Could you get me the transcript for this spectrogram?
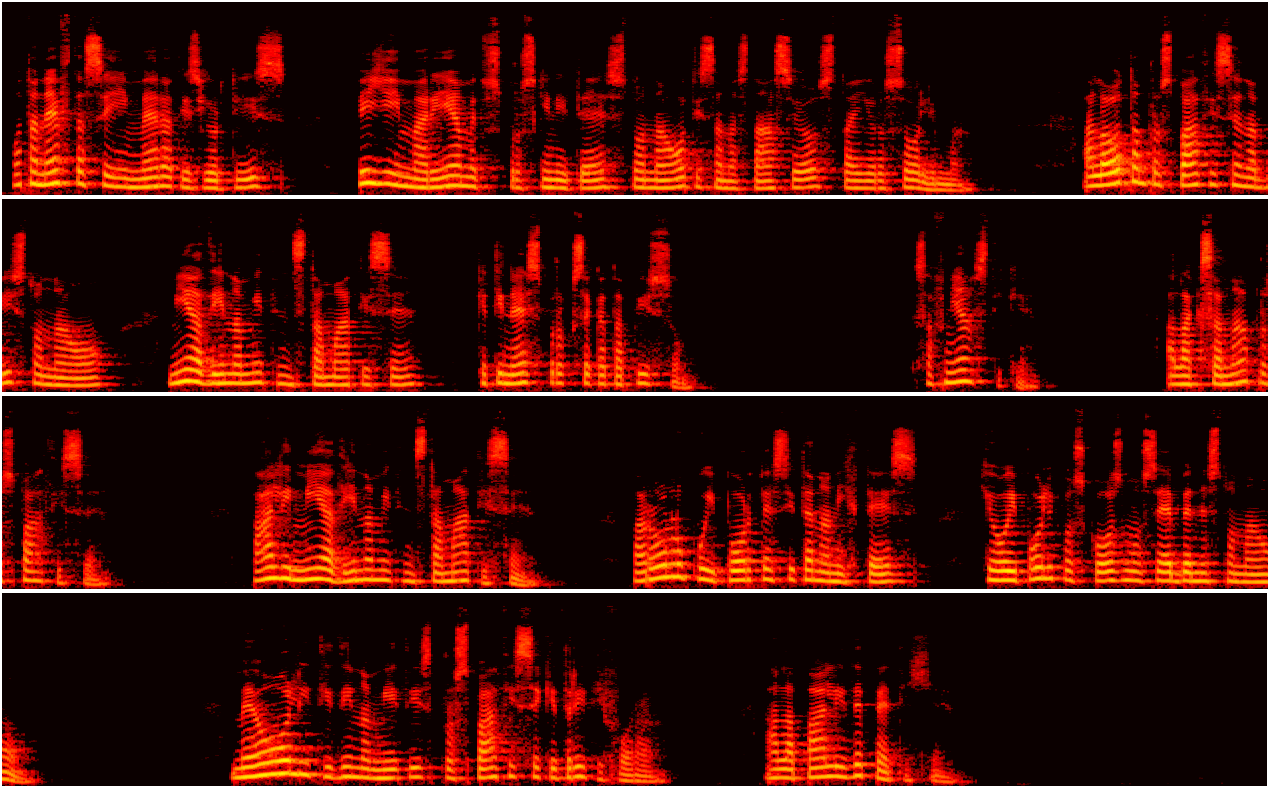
Όταν έφτασε η μέρα της γιορτής, πήγε η Μαρία με τους προσκυνητές στο ναό της Αναστάσεως στα Ιεροσόλυμα. Αλλά όταν προσπάθησε να μπει στο ναό, μία δύναμη την σταμάτησε και την έσπρωξε κατά πίσω. Ξαφνιάστηκε, αλλά ξανά προσπάθησε. Πάλι μία δύναμη την σταμάτησε παρόλο που οι πόρτες ήταν ανοιχτές και ο υπόλοιπος κόσμος έμπαινε στο ναό. Με όλη τη δύναμή της προσπάθησε και τρίτη φορά, αλλά πάλι δεν πέτυχε.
